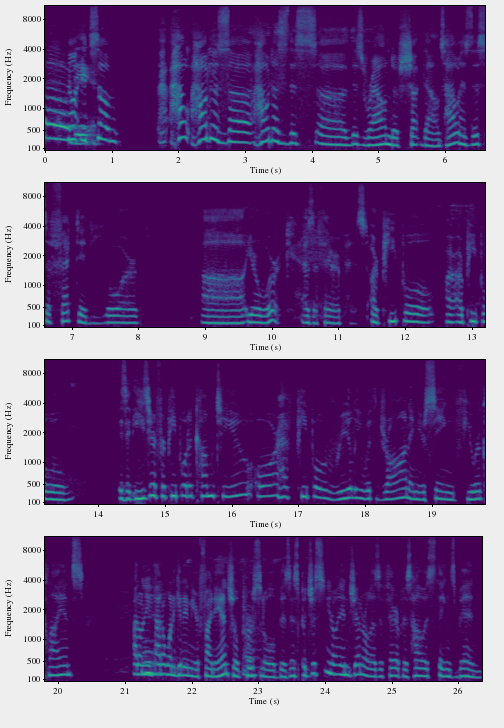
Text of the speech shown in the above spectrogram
oh no, dear. it's um, how how does uh how does this uh this round of shutdowns how has this affected your uh your work as a therapist? Are people are, are people is it easier for people to come to you or have people really withdrawn and you're seeing fewer clients? I don't need, I don't want to get into your financial personal business, but just, you know, in general as a therapist, how has things been?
